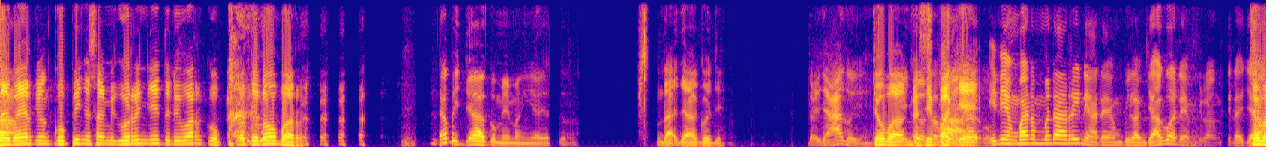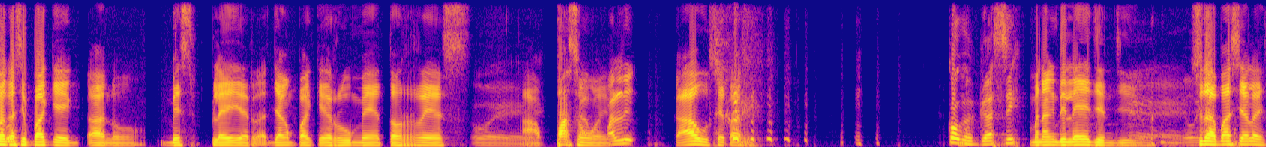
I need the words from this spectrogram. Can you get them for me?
Saya bayarkan kopinya sama mie gorengnya itu di warkop. Waktu nobar. Tapi jago memang ya itu. Nggak jago aja. Tidak jago ya. Coba Injil kasih pakai jago. Ini yang benar-benar ini ada yang bilang jago, ada yang bilang tidak jago. Coba kasih pakai anu best player, jangan pakai Rume, Torres, Woi. apa semua. Kau setan Kok ngegas sih? menang di Legend Ji. Sudah bahas ya lah.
